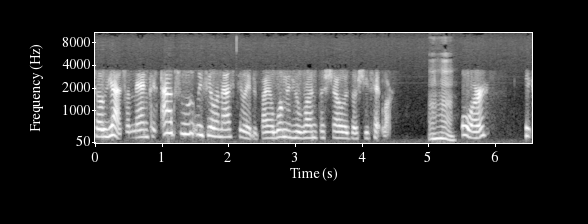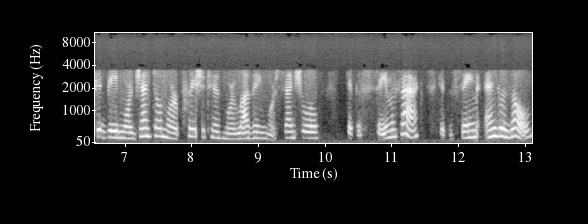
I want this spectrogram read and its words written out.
So yes, a man could absolutely feel emasculated by a woman who runs the show as though she's Hitler. Mm-hmm. Or he could be more gentle, more appreciative, more loving, more sensual, get the same effect, get the same end result,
